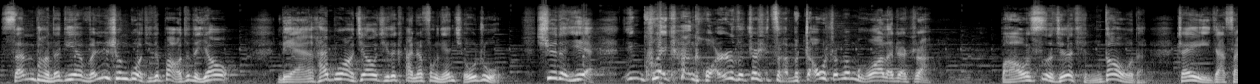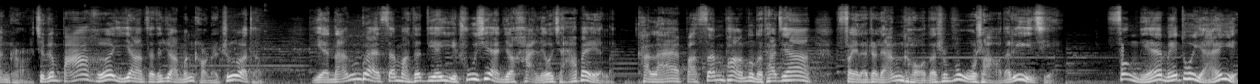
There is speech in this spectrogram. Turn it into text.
三胖他爹闻声过去就抱他的腰，脸还不忘焦急地看着凤年求助。薛大爷，您快看看我儿子这是怎么着什么魔了？这是。宝四觉得挺逗的，这一家三口就跟拔河一样，在他院门口那折腾。也难怪三胖他爹一出现就汗流浃背了，看来把三胖弄到他家，费了这两口子是不少的力气。凤年没多言语，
